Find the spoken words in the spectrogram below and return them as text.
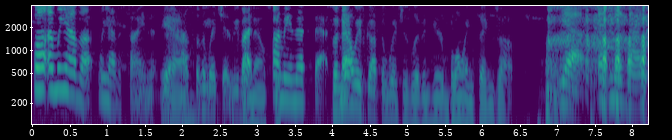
well, and we have a we have a sign that says Yeah, House of the we- Witches. we've But I mean, that's that. so now But- we've got the witches living here blowing things up. yeah, at midnight.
